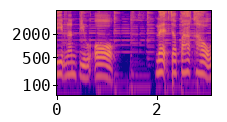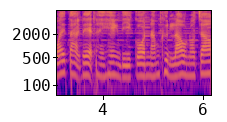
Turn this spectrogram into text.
รีบนั่นปิวออก และจะปะเข่าไว้ตากแดดให้แห้งดีก่อนน้ำขึ้นเล่าเนาะเจ้า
